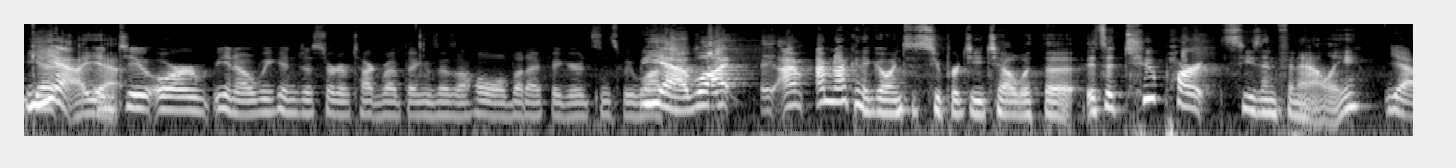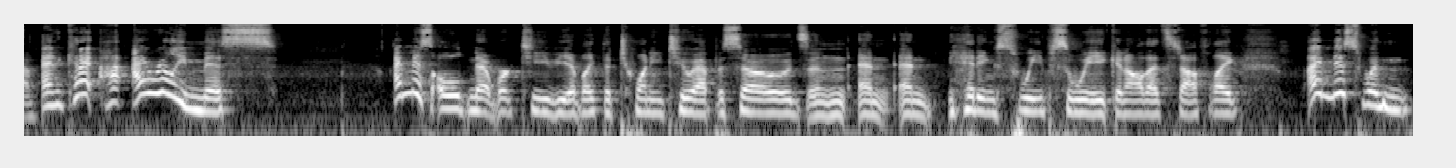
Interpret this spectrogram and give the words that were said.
Yeah, yeah. into, or you know, we can just sort of talk about things as a whole? But I figured since we watched, yeah, well, I, I'm, I'm not going to go into super detail with the. It's a two part season finale. yeah, And can I, I really miss I miss old network TV of like the 22 episodes and and and hitting sweeps week and all that stuff. Like I miss when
